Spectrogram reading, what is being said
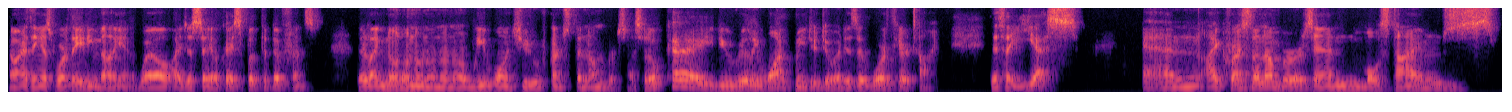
"No, I think it's worth eighty million. Well, I just say, "Okay, split the difference." They're like, no, no, no, no, no, no. We want you to crunch the numbers. I said, okay, do you really want me to do it? Is it worth your time? They say, yes. And I crunch the numbers, and most times,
